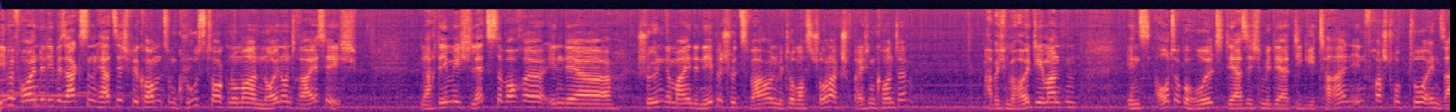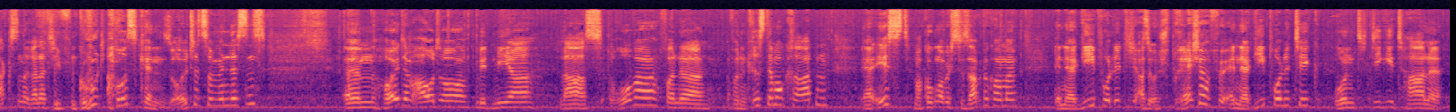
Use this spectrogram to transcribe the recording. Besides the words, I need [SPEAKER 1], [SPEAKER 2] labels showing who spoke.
[SPEAKER 1] Liebe Freunde, liebe Sachsen, herzlich willkommen zum Cruise Talk Nummer 39. Nachdem ich letzte Woche in der schönen Gemeinde Nebelschütz war und mit Thomas Schonak sprechen konnte, habe ich mir heute jemanden ins Auto geholt, der sich mit der digitalen Infrastruktur in Sachsen relativ gut auskennen sollte zumindest. Ähm, heute im Auto mit mir Lars Rover von, der, von den Christdemokraten. Er ist, mal gucken, ob ich es zusammenbekomme, Energiepolitik, also Sprecher für Energiepolitik und digitale,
